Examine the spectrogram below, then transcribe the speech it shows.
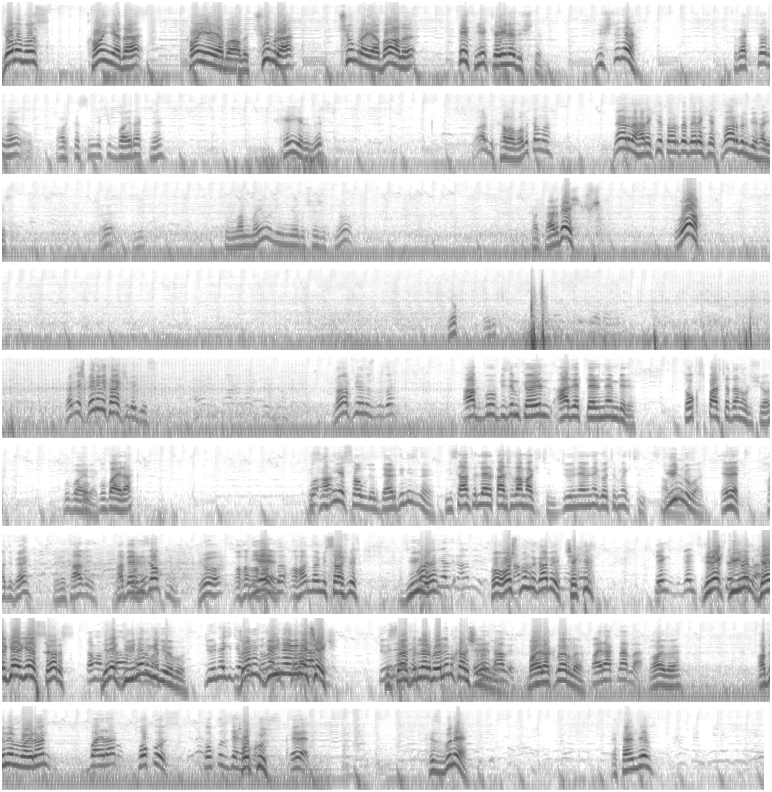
Yolumuz Konya'da Konya'ya bağlı Çumra, Çumra'ya bağlı Fethiye köyüne düştü. Düştü de traktör ne? Arkasındaki bayrak ne? Hayırdır? Var bir kalabalık ama nerede hareket orada bereket vardır bir hayır. Ha, Kullanmayı mı bilmiyor bu çocuk? Ne? Kardeş. Hop. Yok. herif. Kardeş beni mi takip ediyorsun? Ne yapıyorsunuz burada? Abi bu bizim köyün adetlerinden biri. 9 parçadan oluşuyor Bu bu, bayrak. bu bayrak. E bu Siz a- niye sallıyorsun? Derdiniz ne? Misafirleri karşılamak için, düğün evine götürmek için. Düğün mü var? Evet. Hadi be. Evet abi. Haberiniz be. yok mu? Yo. Aha, Niye? Ahan da, ahan da misafir. Düğüne. Hoş geldin abi. Ho- Hoş Tamam, bulduk abi. tamam, Çekil. Ben, ben Direkt düğüne mi? Gel gel gel sığarız. Tamam, Direkt sağ ol o düğüne mi zaman. gidiyor bu? Düğüne gidiyoruz. Canım Şoray- düğün evine Şoray abi. çek. Düğün Misafirler evine. böyle mi karşılanıyor? Evet abi. Bayraklarla. Bayraklarla. Vay be. Adı ne bu bayrağın? Bu bayrak Tokuz. Tokuz deniyor. bu. Tokuz. Evet. Kız bu ne? Efendim?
